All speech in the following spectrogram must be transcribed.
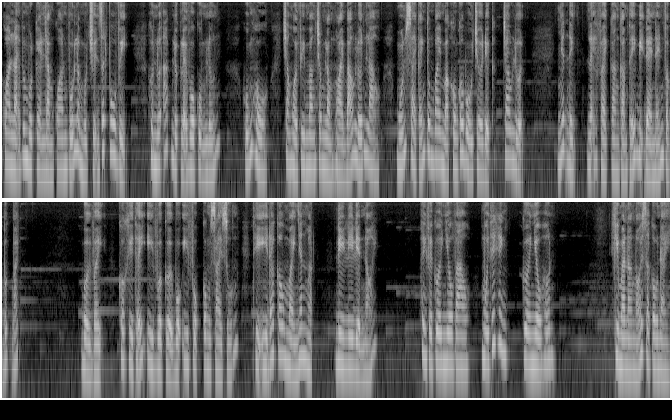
Qua lại với một kẻ làm quan vốn là một chuyện rất vô vị, hơn nữa áp lực lại vô cùng lớn. Huống hồ, trang hoài phi mang trong lòng hoài bão lớn lao, muốn xài cánh tung bay mà không có bầu trời để trao lượn nhất định lại phải càng cảm thấy bị đè nén và bức bách. Bởi vậy có khi thấy y vừa cởi bộ y phục công xài xuống thì y đã cau mày nhăn mặt. Ly ly liền nói hình phải cười nhiều vào mũi thích hình cười nhiều hơn. Khi mà nàng nói ra câu này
